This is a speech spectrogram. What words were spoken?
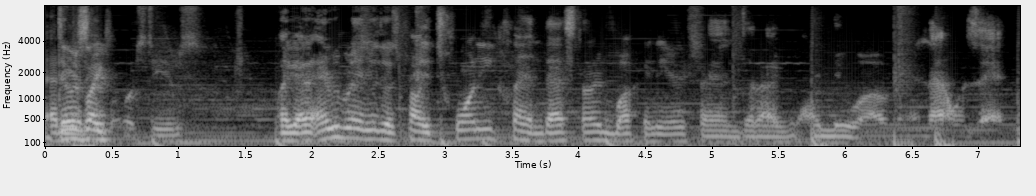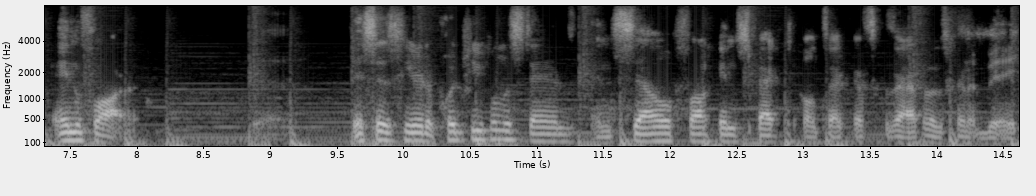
any there was of like sports teams. like uh, everybody knew there was probably 20 clandestine Buccaneer fans that I, I knew of, and that was it in Florida. Yeah. This is here to put people in the stands and sell fucking spectacle tickets because that's what it's gonna be.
